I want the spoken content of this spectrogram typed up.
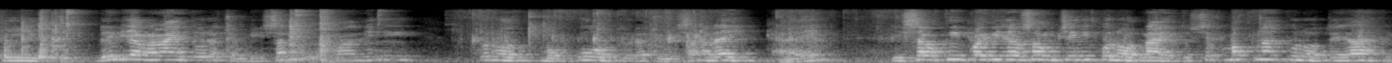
thì đến video ngày nay tôi đã chuẩn bị sẵn qua những con hột bột cua tôi đã chuẩn bị sẵn ở đây. Đấy, thì sau khi quay video xong trên cái con hột này, tôi sẽ bóc nát con hột này ra để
